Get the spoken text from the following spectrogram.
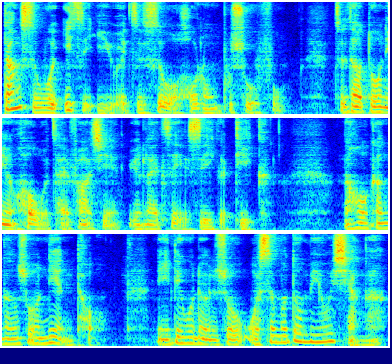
当时我一直以为只是我喉咙不舒服，直到多年后我才发现，原来这也是一个 tick。然后刚刚说念头，你一定会有人说我什么都没有想啊。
